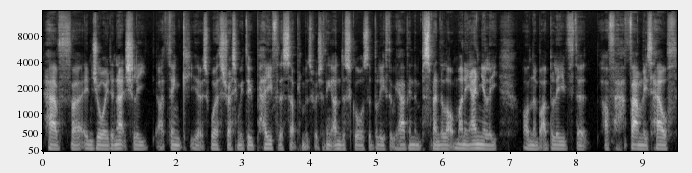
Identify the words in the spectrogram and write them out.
have uh, enjoyed. And actually, I think you know, it's worth stressing we do pay for the supplements, which I think underscores the belief that we have in them, spend a lot of money annually on them. But I believe that our family's health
